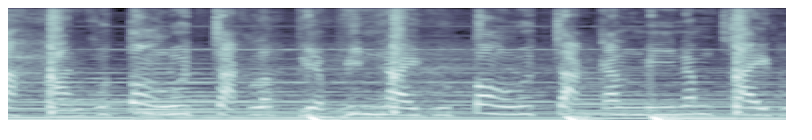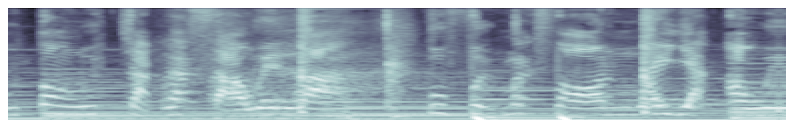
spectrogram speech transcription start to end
ทหารกูต้องรู้จักระเบียบวินัยกูต้องรู้จักกันมีน้ำใจกูต้องรู้จักรักษาเวลา กูฝึกมักสอนไว้อย่าเอาเว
